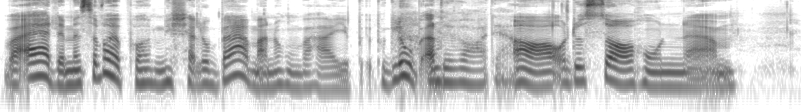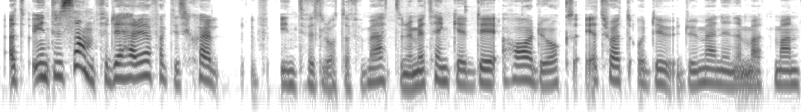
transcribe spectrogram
vad är det? Men så var jag på Michelle Obama när hon var här på Globen. Det var det. Ja, och då sa hon... Ehm, att, intressant, för det här är jag faktiskt själv inte för att låta förmäten men jag tänker det har du också. Jag tror att, och du, du är med Nina, med att man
